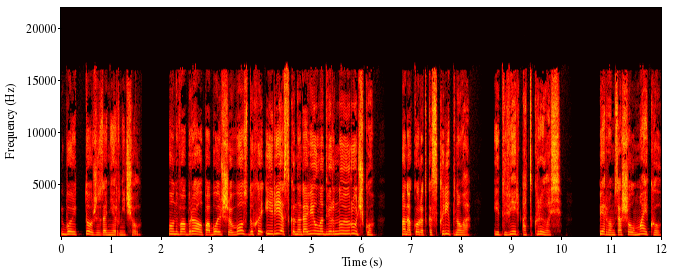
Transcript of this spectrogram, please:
Бойд тоже занервничал. Он вобрал побольше воздуха и резко надавил на дверную ручку. Она коротко скрипнула, и дверь открылась. Первым зашел Майкл,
